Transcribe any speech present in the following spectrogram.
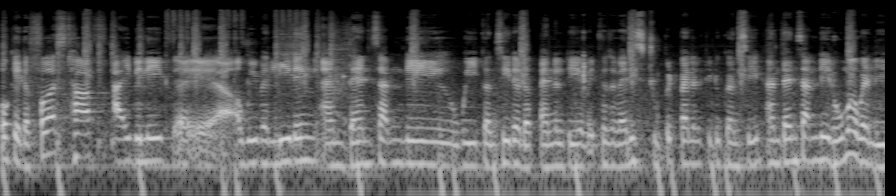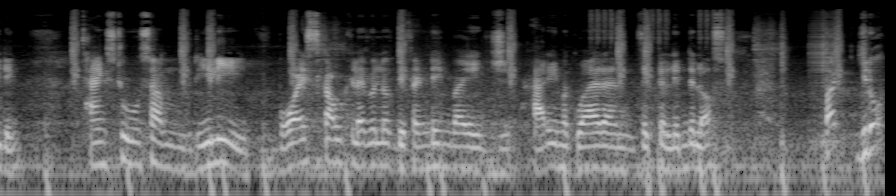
Okay, the first half, I believe uh, we were leading, and then suddenly we conceded a penalty. It was a very stupid penalty to concede, and then suddenly Roma were leading, thanks to some really Boy Scout level of defending by Harry Maguire and Victor Lindelof. But you know,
